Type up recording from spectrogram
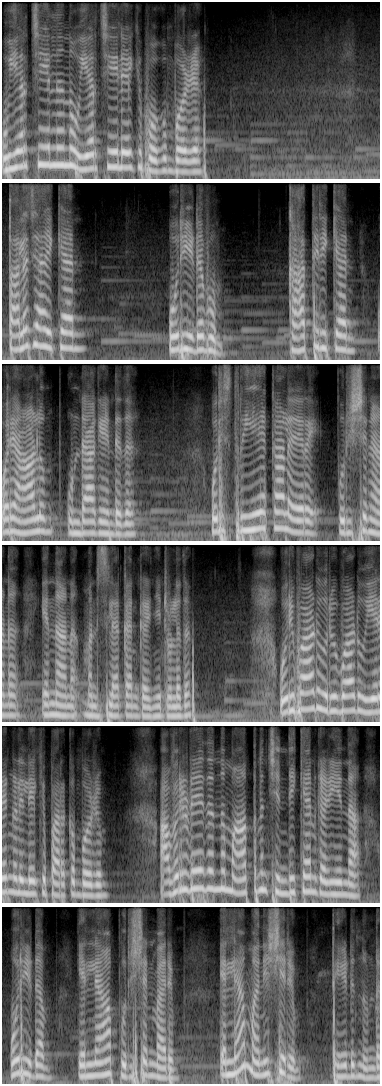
ഉയർച്ചയിൽ നിന്ന് ഉയർച്ചയിലേക്ക് പോകുമ്പോൾ തലചായ്ക്കാൻ ഒരിടവും കാത്തിരിക്കാൻ ഒരാളും ഉണ്ടാകേണ്ടത് ഒരു സ്ത്രീയേക്കാളേറെ പുരുഷനാണ് എന്നാണ് മനസ്സിലാക്കാൻ കഴിഞ്ഞിട്ടുള്ളത്. ഒരുപാട് ഒരുപാട് ഉയരങ്ങളിലേക്ക് പറക്കുമ്പോഴും അവരുടേതെന്ന് മാത്രം ചിന്തിക്കാൻ കഴിയുന്ന ഒരിടം എല്ലാ പുരുഷന്മാരും എല്ലാ മനുഷ്യരും തേടുന്നുണ്ട്.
